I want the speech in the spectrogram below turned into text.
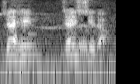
జై హింద్ జై శ్రీరామ్.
